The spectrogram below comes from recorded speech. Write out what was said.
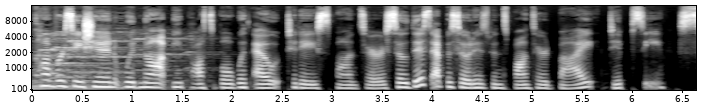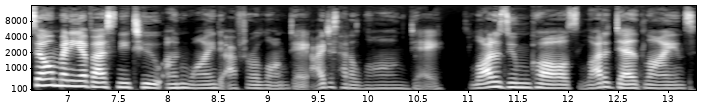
conversation would not be possible without today's sponsor. So, this episode has been sponsored by Dipsea. So many of us need to unwind after a long day. I just had a long day, a lot of Zoom calls, a lot of deadlines,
